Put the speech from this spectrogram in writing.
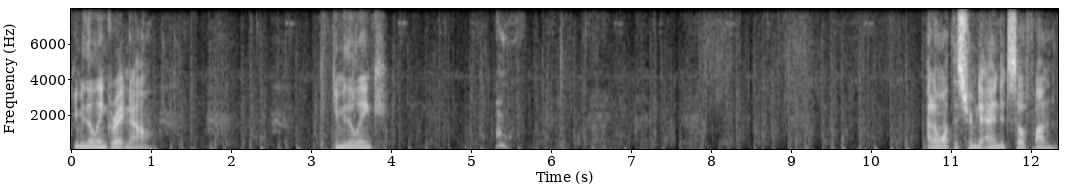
Give me the link right now. Give me the link. I don't want the stream to end. It's so fun.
